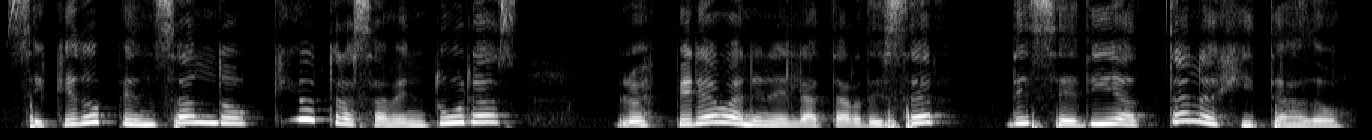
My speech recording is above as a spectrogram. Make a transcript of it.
se quedó pensando qué otras aventuras lo esperaban en el atardecer de ese día tan agitado.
